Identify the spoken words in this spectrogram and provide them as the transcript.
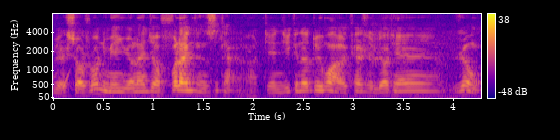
原小说里面原来叫弗兰肯斯坦啊，点击跟他对话，开始聊天任务。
